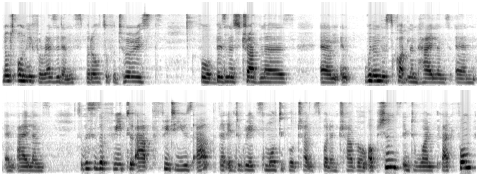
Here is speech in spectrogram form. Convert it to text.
not only for residents, but also for tourists, for business travelers um, in, within the Scotland Highlands and, and Islands. So this is a free to app, free to use app that integrates multiple transport and travel options into one platform.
